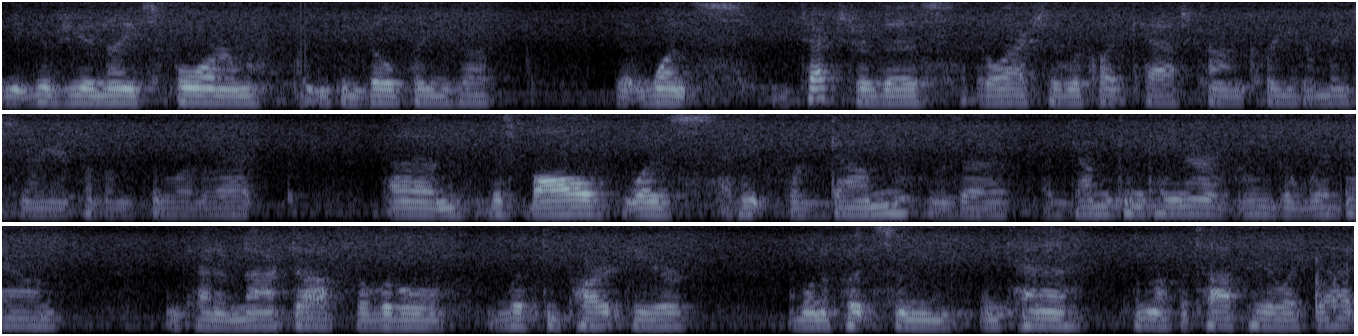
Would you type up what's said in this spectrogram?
and it gives you a nice form you can build things up that once you texture this, it'll actually look like cast concrete or masonry or something similar to that. Um, this ball was, I think, for gum. It was a, a gum container. I glued the lid down and kind of knocked off the little lifty part here. I'm going to put some antenna coming off the top here like that.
